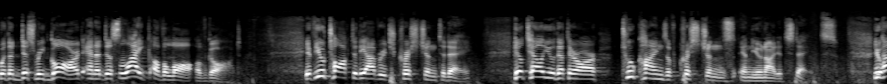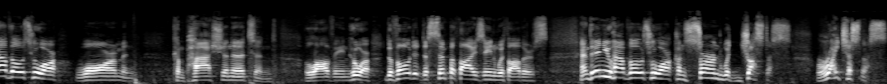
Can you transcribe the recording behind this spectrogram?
with a disregard and a dislike of the law of God. If you talk to the average Christian today, he'll tell you that there are two kinds of Christians in the United States. You have those who are warm and compassionate and loving, who are devoted to sympathizing with others. And then you have those who are concerned with justice righteousness,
